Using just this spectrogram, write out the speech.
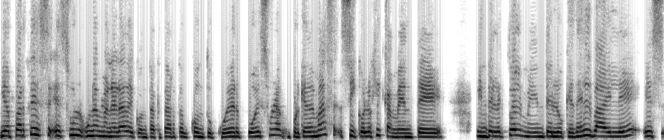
Y aparte es, es una manera de contactar con tu cuerpo, es una, porque además psicológicamente intelectualmente, lo que da el baile es,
